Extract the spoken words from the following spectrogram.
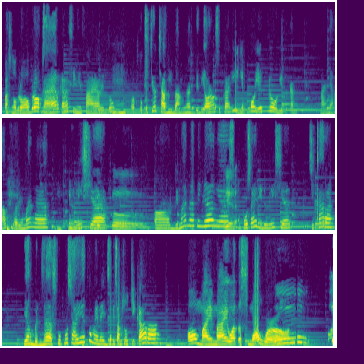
Pas ngobrol-ngobrol kan karena si Misael itu Mm-mm. waktu kecil cabi banget. Jadi orang suka ih yepo yepo gitu kan. Nanya kamu dari mana? Indonesia. Gitu. "Eh, di mana tinggalnya? Iya. sepupu saya di Indonesia Cikarang. Yang benar sepupu saya tuh manajer di Samsung Cikarang. Oh my my what a small world. Oh,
